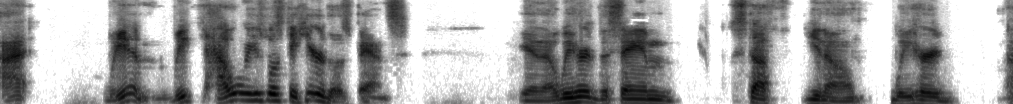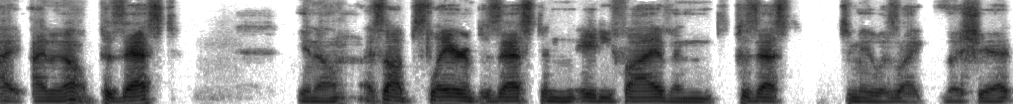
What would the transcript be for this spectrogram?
I we had we how were we supposed to hear those bands? You know we heard the same stuff. You know we heard I I don't know possessed you know, I saw Slayer and Possessed in '85, and Possessed to me was like the shit.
